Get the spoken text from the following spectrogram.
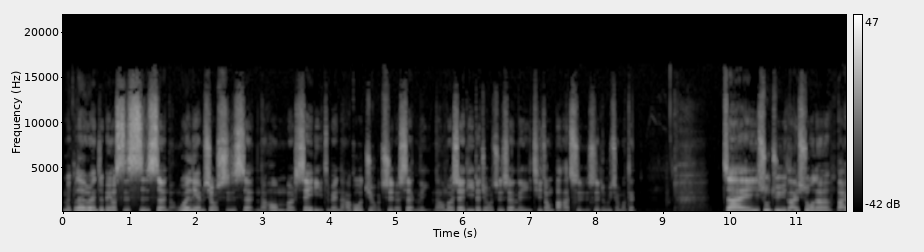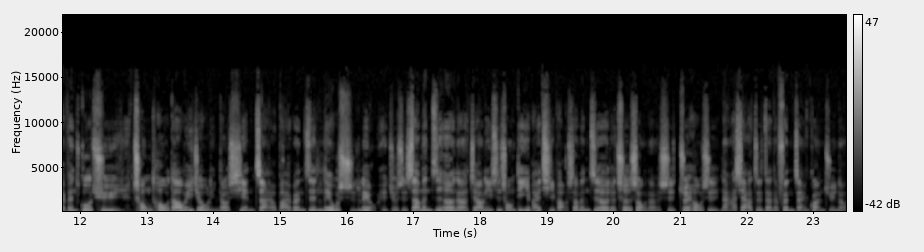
McLaren 这边有十四胜，Williams 有十胜，然后 Mercedes 这边拿过九次的胜利，然后 Mercedes 的九次胜利，其中八次是 Lewis Hamilton。在数据来说呢，百分过去从头到尾一九五零到现在有百分之六十六，也就是三分之二呢。只要你是从第一排起跑，三分之二的车手呢是最后是拿下这站的分站冠军哦。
